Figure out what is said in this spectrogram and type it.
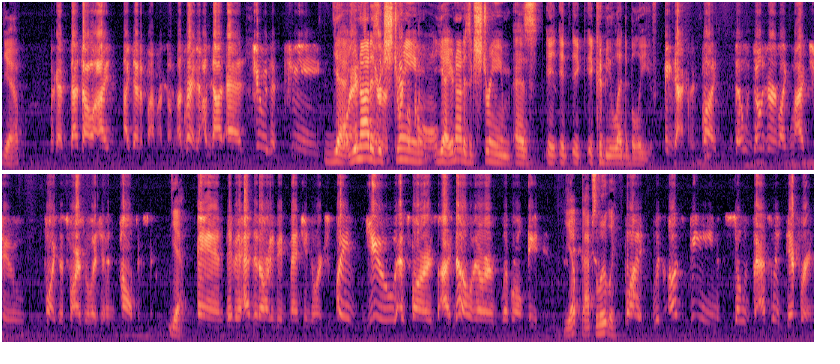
Yeah. Okay, that's how I identify myself. Now, granted, I'm not as to the T. Yeah, you're not as extreme. Yeah, you're not as extreme as it, it, it, it could be led to believe. exactly. But those those are like my two points as far as religion and politics go. Yeah. And if it hasn't already been mentioned or explained, you, as far as I know, are a liberal atheist. Yep. Absolutely. But with us being so vastly different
